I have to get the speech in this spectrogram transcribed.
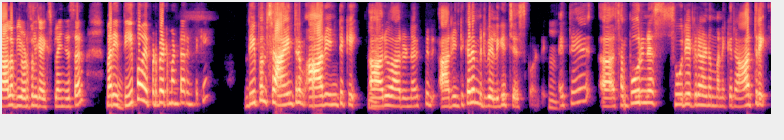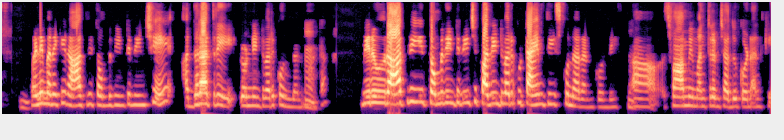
చాలా బ్యూటిఫుల్గా ఎక్స్ప్లెయిన్ చేశారు. మరి దీపం ఎప్పుడు పెట్టమంటారు ఇంతకి? దీపం సాయంత్రం ఆరింటికి ఆరు ఆరున్నరకి మీరు ఆరింటికల్లా మీరు వెలిగించేసుకోండి. అయితే సంపూర్ణ సూర్యగ్రహణం మనకి రాత్రి. మళ్ళీ మనకి రాత్రి తొమ్మిదింటి నుంచి అర్ధరాత్రి రెండింటి వరకు ఉందన్నమాట. మీరు రాత్రి తొమ్మిదింటి నుంచి పదింటి వరకు టైం తీసుకున్నారనుకోండి. ఆ స్వామి మంత్రం చదువుకోవడానికి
